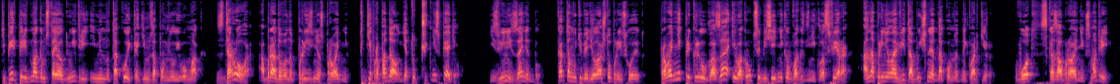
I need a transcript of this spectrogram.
Теперь перед магом стоял Дмитрий именно такой, каким запомнил его маг. «Здорово!» — обрадованно произнес проводник. «Ты где пропадал? Я тут чуть не спятил». «Извини, занят был. Как там у тебя дела? Что происходит?» Проводник прикрыл глаза, и вокруг собеседников возникла сфера. Она приняла вид обычной однокомнатной квартиры. «Вот», — сказал проводник, — «смотри».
